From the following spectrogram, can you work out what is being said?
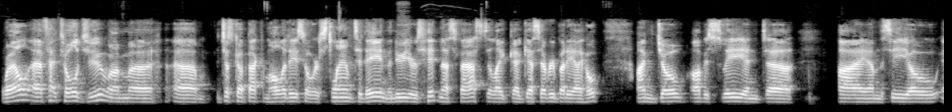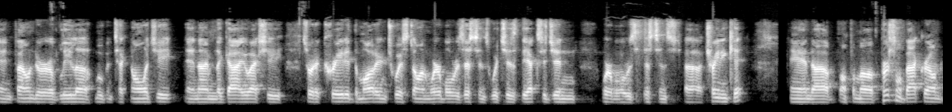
Well, as I told you, I'm uh, um, just got back from holiday, so we're slammed today, and the New Year's hitting us fast. Like I guess everybody, I hope. I'm Joe, obviously, and uh, I am the CEO and founder of Lila Movement Technology, and I'm the guy who actually sort of created the modern twist on wearable resistance, which is the Exogen wearable resistance uh, training kit. And uh, from a personal background,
